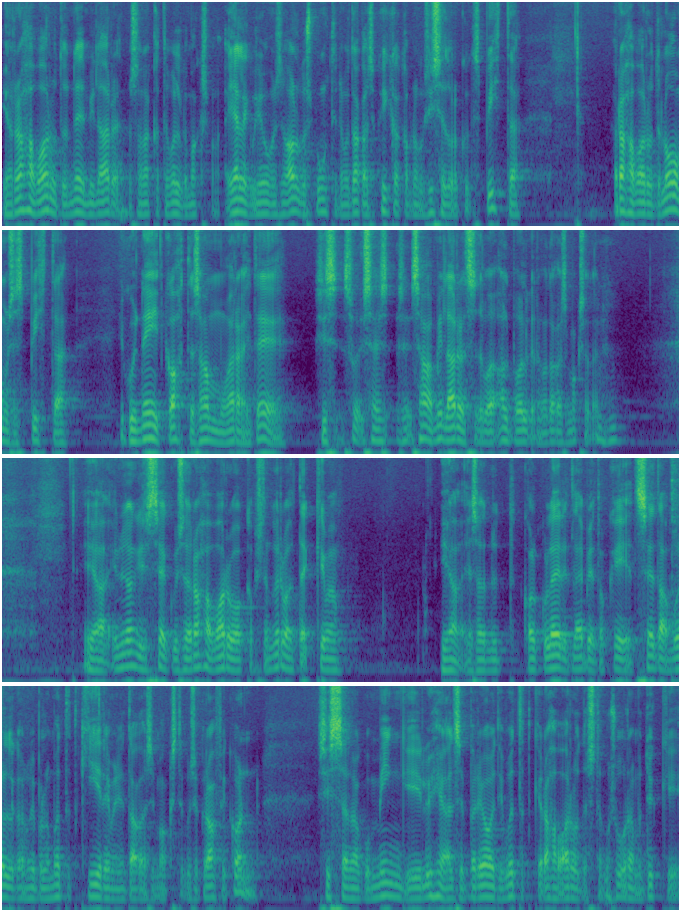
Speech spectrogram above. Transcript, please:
ja rahavarud on need, mille arvelt ma saan hakata võlga maksma. jällegi me jõuame sinna alguspunkti nagu tagasi, kõik hakkab nagu sissetulekutest pihta, rahavarude loomisest pihta ja kui neid kahte sammu ära ei tee, siis sa, ei saa, mille arvelt seda halba võlga nagu tagasi maksad, on ju. ja, ja nüüd ongi siis see, kui see rahavaru hakkab sinna kõrvalt tekkima ja, ja sa nüüd kalkuleerid läbi, et okei okay,, et seda võlga on võib-olla mõtet kiiremini tagasi maksta, kui see graafik on, siis sa nagu mingi lühiajalise perioodi võtadki rahavarudest nagu suurema tüki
